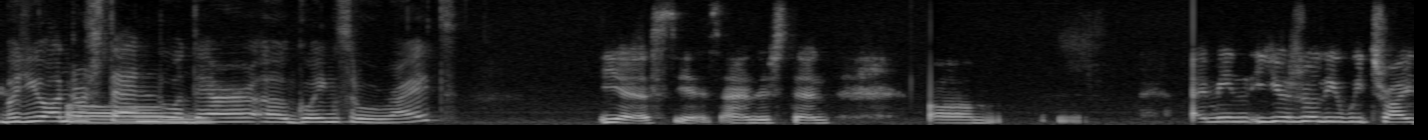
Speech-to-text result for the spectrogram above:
But you understand um, what they're uh, going through right? Yes yes i understand. Um, i mean usually we try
